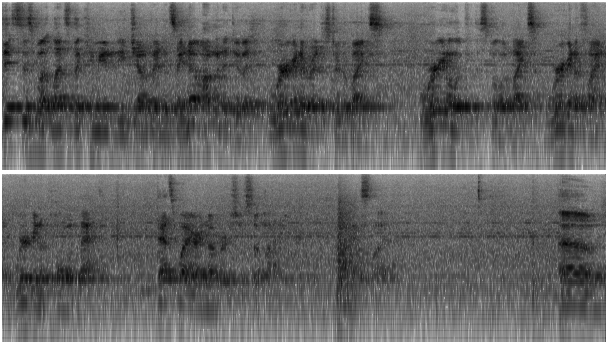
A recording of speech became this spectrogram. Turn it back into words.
this is what lets the community jump in and say, no, I'm going to do it. We're going to register the bikes. We're going to look for the stolen bikes. We're going to find them. We're going to pull them back. That's why our numbers are so high. Next slide. Um,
